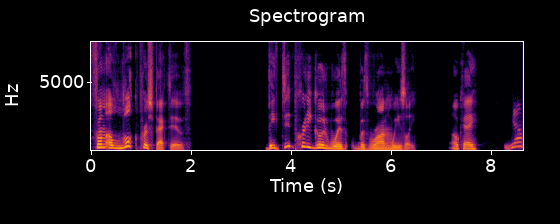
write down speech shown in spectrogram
from a look perspective. They did pretty good with with Ron Weasley. Okay. Yeah.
